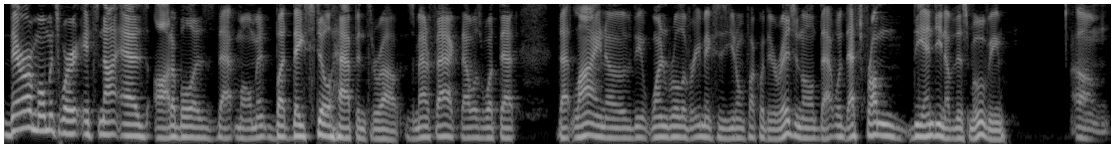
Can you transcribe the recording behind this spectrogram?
there are moments where it's not as audible as that moment but they still happen throughout as a matter of fact that was what that that line of the one rule of remix is you don't fuck with the original that was that's from the ending of this movie um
